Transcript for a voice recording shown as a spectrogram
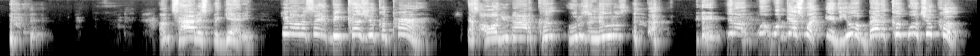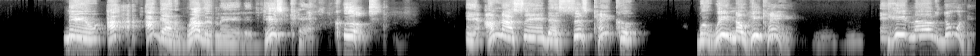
I'm tired of spaghetti. You know what I'm saying? Because you're comparing. That's all you know how to cook, oodles and noodles. you know, well, well, guess what? If you're a better cook, won't you cook? Now, I I got a brother, man, that this cat cooks. And I'm not saying that sis can't cook, but we know he can. And he loves doing it.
